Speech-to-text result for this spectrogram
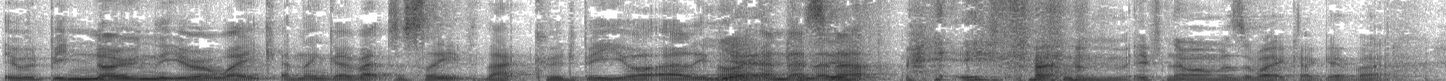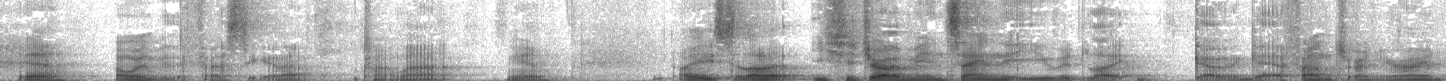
it would be known that you're awake and then go back to sleep. That could be your early night yeah, and then a nap. if if, um, if no one was awake, I'd get back. Yeah, I wouldn't be the first to get up. Fuck that. yeah. I used to love it. You should drive me insane that you would like go and get a Fanta on your own.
